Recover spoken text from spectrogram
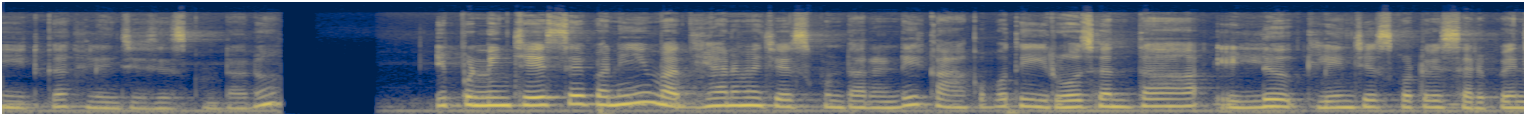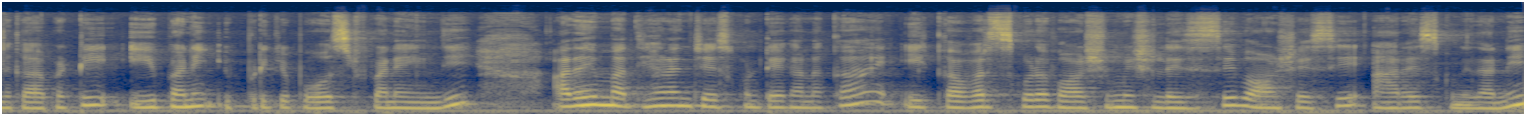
నీట్గా క్లీన్ చేసేసుకుంటాను. ఇప్పుడు నేను చేసే పని మధ్యాహ్నమే చేసుకుంటానండి. కాకపోతే ఈ రోజంతా ఇల్లు క్లీన్ చేసుకోవటమే సరిపోయింది కాబట్టి ఈ పని ఇప్పటికి పోస్ట్ పని అయింది. అదే మధ్యాహ్నం చేసుకుంటే కనుక ఈ కవర్స్ కూడా వాషింగ్ మిషన్లో వేసేసి వాష్ చేసి ఆరేసుకునేదాన్ని.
